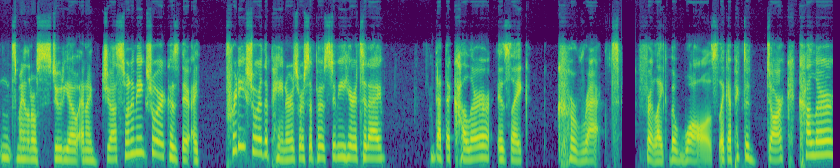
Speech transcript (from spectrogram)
it's my little studio, and I just want to make sure because. I'm pretty sure the painters were supposed to be here today. That the color is like correct for like the walls. Like I picked a dark color,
